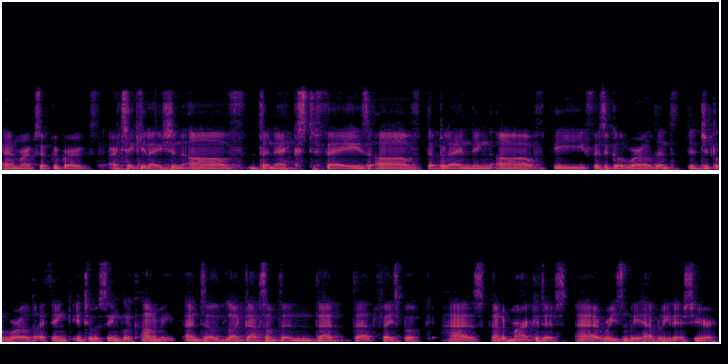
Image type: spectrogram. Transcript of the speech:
and Mark Zuckerberg's articulation of the next phase of the blending of the physical world and the digital world, I think, into a single economy. And so, like, that's something that, that Facebook has kind of marketed uh, reasonably heavily this year.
